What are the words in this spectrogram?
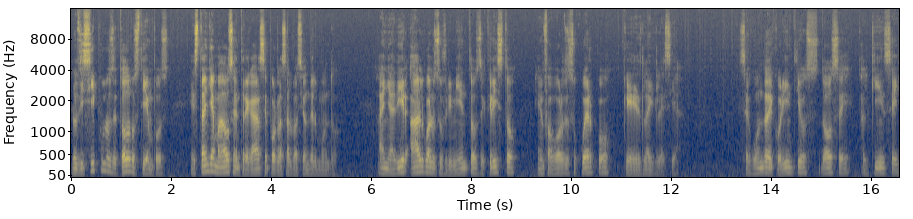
los discípulos de todos los tiempos están llamados a entregarse por la salvación del mundo, a añadir algo a los sufrimientos de Cristo en favor de su cuerpo que es la iglesia. Segunda de Corintios 12 al 15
